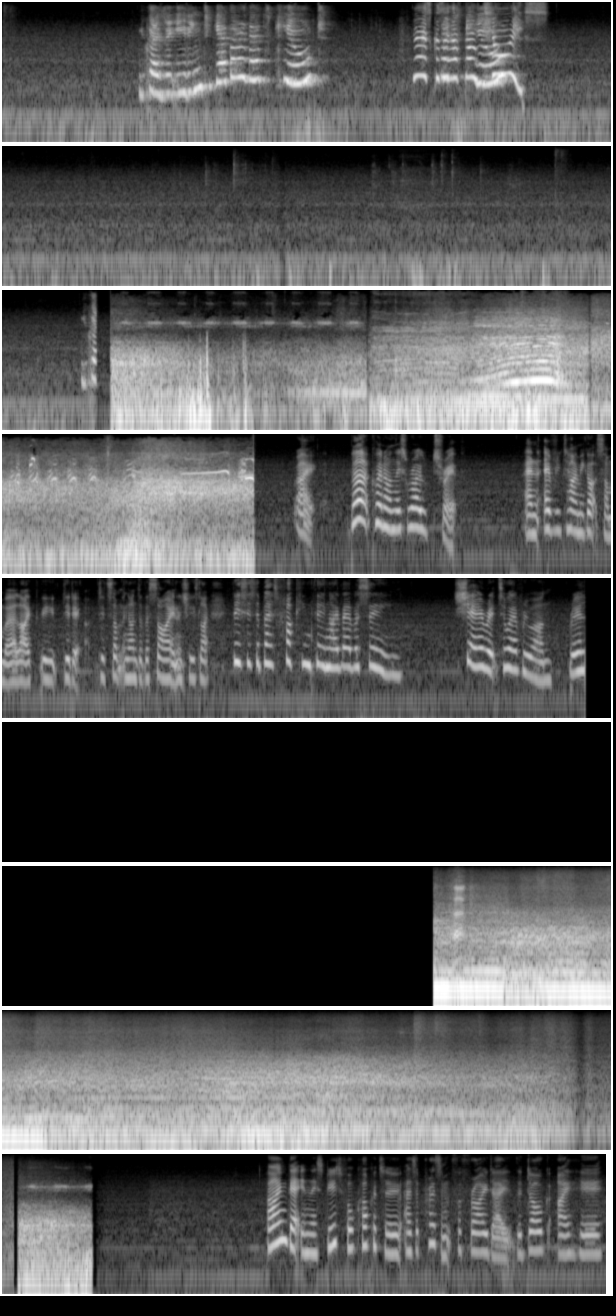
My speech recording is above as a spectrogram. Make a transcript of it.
You guys are eating together? That's cute. Yes, because they have no cute. choice. You guys. Right. Burke went on this road trip and every time he got somewhere like he did it did something under the sign and she's like, This is the best fucking thing I've ever seen. Share it to everyone. Really? Getting this beautiful cockatoo as a present for Friday. The dog I hear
